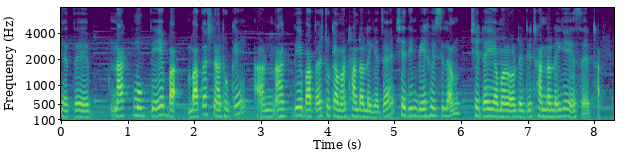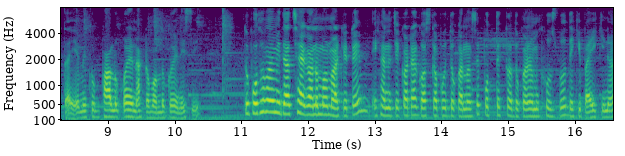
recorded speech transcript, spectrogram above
যাতে নাক মুখ দিয়ে বাতাস না ঢুকে আর নাক দিয়ে বাতাস ঢুকে আমার ঠান্ডা লেগে যায়। সেদিন বের হয়েছিলাম, সেটাই আমার অলরেডি ঠান্ডা লেগে গেছে তাই আমি খুব ভালো করে নাকটা বন্ধ করে নিছি। তো প্রথমে আমি যাচ্ছি এগারো নম্বর মার্কেটে এখানে যে কটা গস কাপড় দোকান আছে, প্রত্যেকটা দোকান আমি খুঁজবো, দেখি পাই কিনা।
